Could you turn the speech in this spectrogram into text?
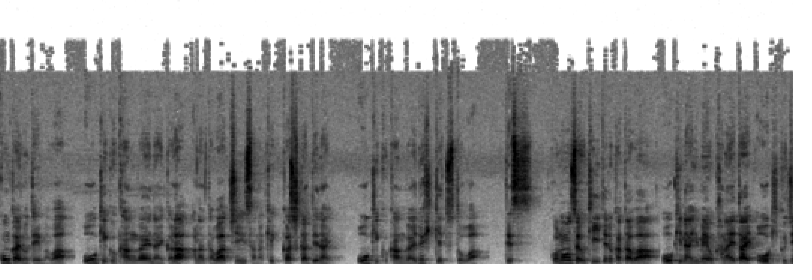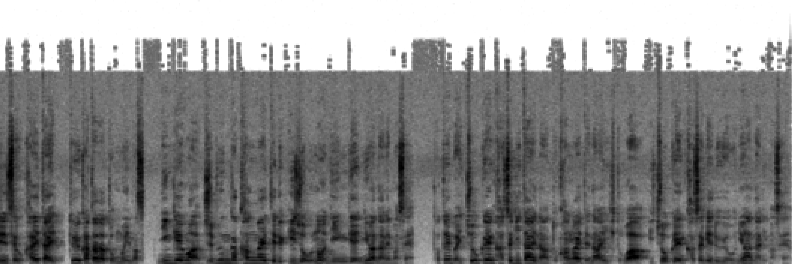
今回のテーマは大きく考えないからあなたは小さな結果しか出ない。大きく考える秘訣とは？です。この音声を聞いている方は大きな夢を叶えたい大きく人生を変えたいという方だと思います。人間は自分が考えている以上の人間にはなれません。例えば1億円稼ぎたいなと考えてない人は1億円稼げるようにはなりません。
